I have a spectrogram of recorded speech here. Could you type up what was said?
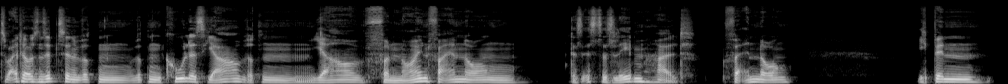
2017 wird ein, wird ein cooles Jahr, wird ein Jahr von neuen Veränderungen. Das ist das Leben halt. Veränderung. Ich bin,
